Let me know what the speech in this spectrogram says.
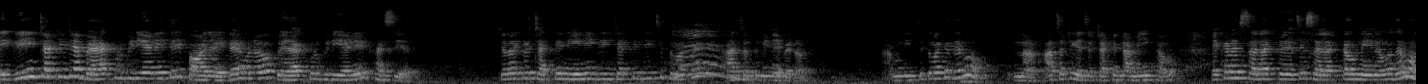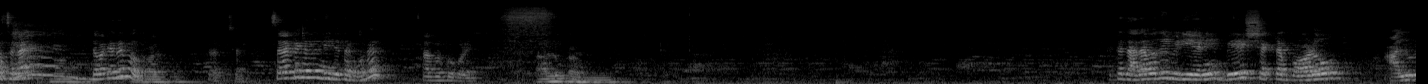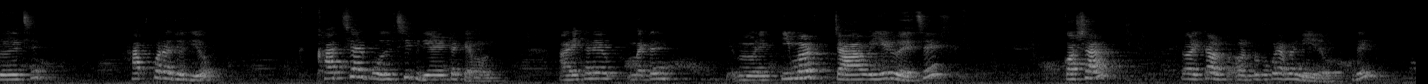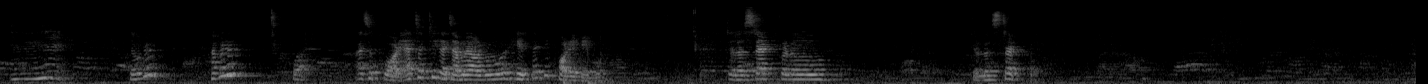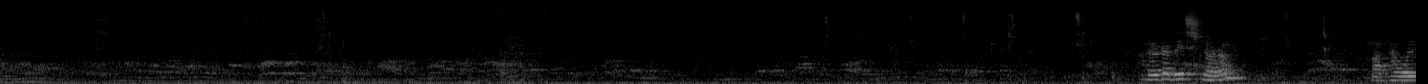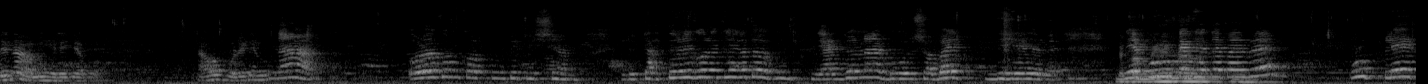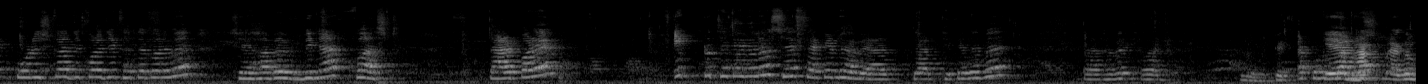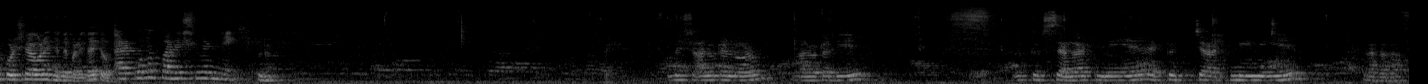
এই গ্রিন চাটনিটা ব্যারাকপুর বিরিয়ানিতেই পাওয়া যায়। এটাই হলো ব্যারাকপুর বিরিয়ানির খাসিয়াত। চলো একটু চাটনি নিয়ে নিই গ্রিন চাটনি দিচ্ছি তোমাকে। আচ্ছা তুমি নেবে না আমি নিচে তোমাকে দেবো? না আচ্ছা ঠিক আছে চাটনিটা আমিই খাব। এখানে স্যালাড রয়েছে স্যালাডটাও নিয়ে নেব। দেবো স্যালাড তোমাকে দেবো? আচ্ছা স্যালাডটা কিন্তু নিতে থাকব হ্যাঁ? অল্প অল্প করে আলু খাব একটা দাদাবাদের বিরিয়ানি বেশ একটা বড় আলু রয়েছে। হাফ করা যদিও। খাচ্ছে আর বলছি বিরিয়ানিটা কেমন। আর এখানে মাটন মানে কিমার চা ইয়ে রয়েছে কষা। তো এটা অল্প অল্প করে আমরা নিয়ে নেব। দেই? দেবো না? খাবে না আচ্ছা পরে। আচ্ছা ঠিক আছে আমরা অল্প অল্প করে খেয়ে থাকি পরে নেব। চলো স্টার্ট করো। চলো স্টার্ট আলুটা বেশ নরম। কথা বললে না আমি হেরে যাব। তাও বলে নেব না ওরকম কম্পিটিশন তাড়াতাড়ি করে খেলে তো একজন না সবাই হেরে যাবে। যে পুরোটা খেতে পারবে পুরো প্লেট পরিষ্কার যে করে যে খেতে পারবে সে হবে উইনার ফার্স্ট তারপরে একটু থেকে গেলে সে সেকেন্ড হবে আর যার থেকে যাবে তার হবে থার্ড কে পানিশ- একদম পরিষ্কার করে খেতে পারে তাই তো? আর কোনো পানিশমেন্ট নেই বেশ আলুটা নরম আলুটা দিয়ে একটু স্যালাড নিয়ে একটু চাটনি নিয়ে আহা।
